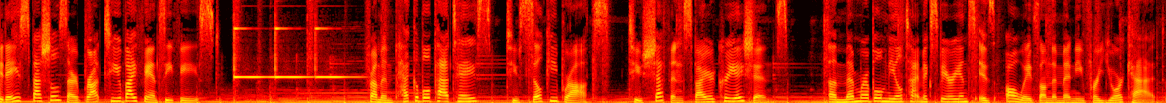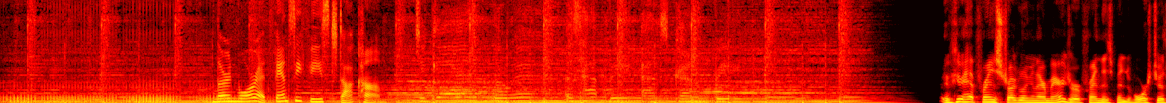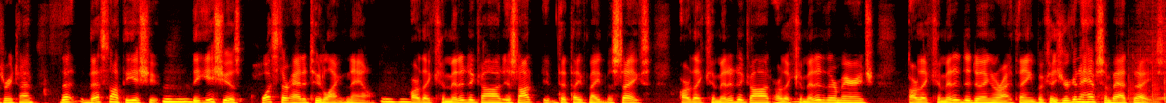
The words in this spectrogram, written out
Today's specials are brought to you by Fancy Feast. From impeccable pates to silky broths to chef inspired creations, a memorable mealtime experience is always on the menu for your cat. Learn more at fancyfeast.com. if you have friends struggling in their marriage or a friend that's been divorced two or three times, that that's not the issue. Mm-hmm. The issue is what's their attitude like now? Mm-hmm. Are they committed to God? It's not that they've made mistakes. Are they committed to God? Are they committed to their marriage? Are they committed to doing the right thing? Because you're going to have some bad days.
